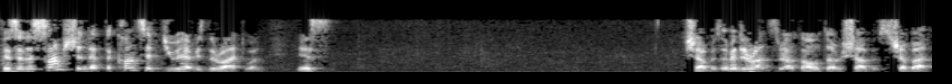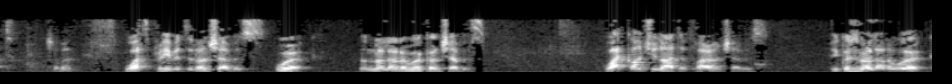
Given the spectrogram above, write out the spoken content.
There's an assumption that the concept you have is the right one. Yes. Shabbos. I mean, it runs throughout the whole Torah. Shabbos, Shabbat, Shabbat. What's prohibited on Shabbos? Work. Not allowed to work on Shabbos. Why can't you light a fire on Shabbos? Because not allowed to work.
